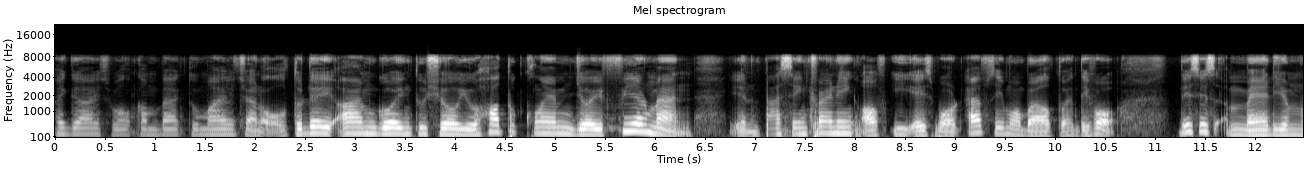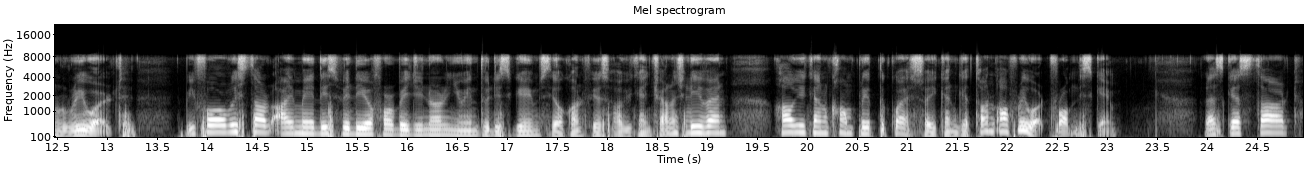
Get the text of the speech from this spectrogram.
Hi guys, welcome back to my channel. Today I'm going to show you how to claim Joey Veerman in passing training of EA Sport FC Mobile 24. This is a medium reward. Before we start, I made this video for beginner new into this game, still confused how you can challenge the event, how you can complete the quest so you can get ton of reward from this game. Let's get started.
